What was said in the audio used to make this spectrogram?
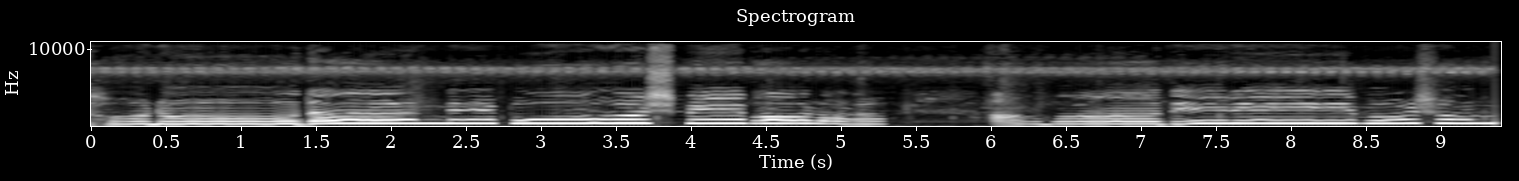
ধন দানে পুষ্পে ভরা আমাদের বসুন্ধরা।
